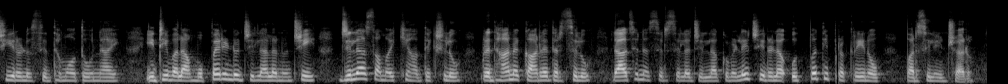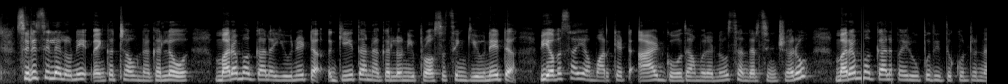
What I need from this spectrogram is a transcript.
చీరలు సిద్ధమవుతూ ఉన్నాయి ఇటీవల ముప్పై రెండు జిల్లాల నుంచి జిల్లా సమైక్య అధ్యక్షులు ప్రధాన కార్యదర్శులు రాజన్న సిరిసిల్ల జిల్లాకు వెళ్ళి చీరల ఉత్పత్తి ప్రక్రియను పరిశీలించారు. సిరిసిల్లలోని వెంకట్రావు నగర్లో మరమగ్గాల యూనిట్ గీతానగర్లోని ప్రాసెసింగ్ యూనిట్ వ్యవసాయ మార్కెట్ యాడ్ గోదాములను సందర్శించారు. మరమగ్గాలపై రూపుదిద్దుకుంటున్న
